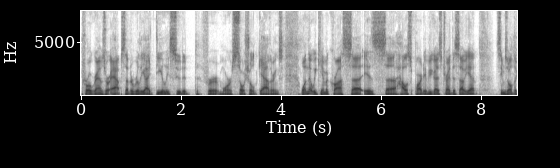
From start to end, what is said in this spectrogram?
programs or apps that are really ideally suited for more social gatherings. One that we came across uh, is uh, Houseparty. Have you guys tried this out yet? Seems all the,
